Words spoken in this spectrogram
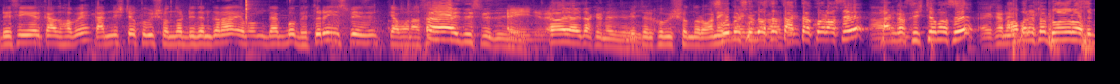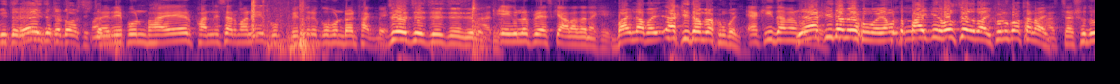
ড্রেসিং এর কাজ হবে। কার্নিশটা খুবই সুন্দর ডিজাইন করা এবং দেখব ভেতরে স্পেস কেমন আছে। এই যে স্পেস এই দেখেন। এই। ভেতরে খুবই সুন্দর অনেক খুবই সুন্দর আছে তাক তাক করা আছে হ্যাঙ্গার সিস্টেম আছে। এখানে- আবার একটা ডয়ার আছে ভিতরে এই যেটা ডয়ার সিস্টেম মানে রিপন ভাইয়ের ফার্নিচার মানে ভেতরে গোপন ডয়ার থাকবে। জি জি জি জি জি। এগুলোর প্রাইস কি আলাদা নাকি? ভাই না ভাই একই দাম রাখুন ভাই। একই দামের একই দাম রাখুন ভাই আমার তো পাইকারি হোলসেল ভাই কোনো কথা নাই আচ্ছা শুধু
